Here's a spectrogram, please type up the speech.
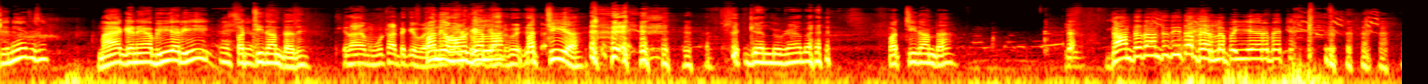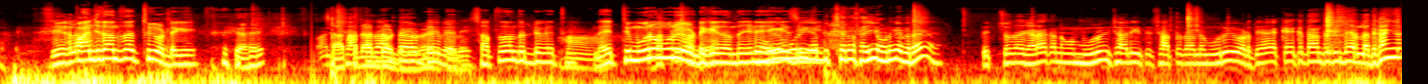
ਗਿਣਿਆ ਤੁਸੀਂ? ਮੈਂ ਗਿਣਿਆ 20 ਹਰੀ 25 ਦੰਦ ਆ ਇਹਦੇ। ਇਹਦਾ ਇਹ ਮੂੰਹ ਠੱਡ ਕੇ ਬਹਿ ਪੰਜ ਹੁਣ ਗਿਣ ਲਾ 25 ਆ। ਗਿਣ ਲੋ ਕਹਿੰਦਾ। 25 ਦੰਦ ਆ। ਦੰਦ ਦੰਦ ਦੀ ਤਾਂ ਬਿਰਲ ਪਈ ਆ ਯਾਰ ਵਿੱਚ। ਦੇਖ ਲੈ। ਪੰਜ ਦੰਦ ਤਾਂ ਇੱਥੇ ਹੀ ਉੱਡ ਗਏ। ਸੱਤ ਦੰਦ ਉੱਡ ਉੱਡੇ ਗਏ ਵੇ ਦੇ ਸੱਤ ਦੰਦ ਉੱਡੇ ਵੇ ਇੱਥੇ। ਹਾਂ। ਲੈ ਇੱਥੇ ਮੂਹਰੋਂ ਮੂਹਰੋਂ ਹੀ ਉੱਡ ਗਏ ਦੰਦ ਜਿਹੜੇ ਹੈਗੇ ਮੂਰੀ ਆ ਸੀ ਪਿੱਛੇ ਤਾਂ ਸਹੀ ਹੋਣਗੇ ਫਿਰ। ਪਿੱਛੋਂ ਦਾ ਜੜਾ ਕੰਨੋਂ ਮੂਹਰੋਂ ਹੀ ਸਾਰੀ ਤੇ ਸੱਤ ਦੰਦ ਮੂਹਰੋਂ ਹੀ ਉੱਡਦੇ ਆ। ਇੱਕ ਇੱਕ ਦੰਦ ਦੀ ਬਿਰਲ ਦਿਖਾਈ ਓਏ।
